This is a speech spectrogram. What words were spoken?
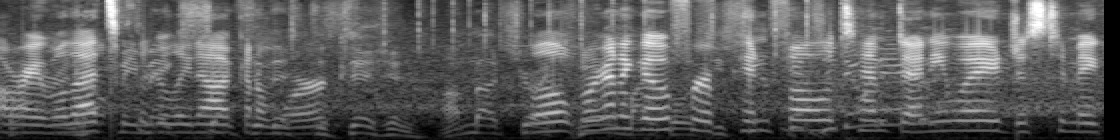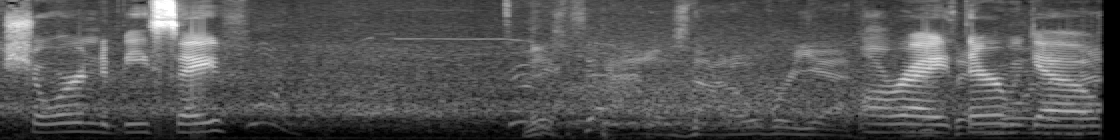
All right, well, that's clearly not going to work. Sure well, we're going to go for a pinfall attempt anyway, just to make sure and to be safe. This battle's not over yet. All right, there we go.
